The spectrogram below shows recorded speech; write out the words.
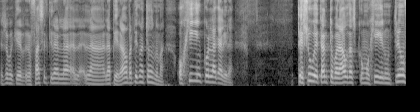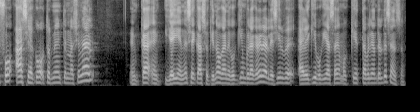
eso porque es fácil tirar la, piedra. Vamos a partir con estos dos nomás. O'Higgins con la calera. Te sube tanto para Audax como Higgins un triunfo hacia torneo internacional. y ahí en ese caso que no gane Coquimbo y la Calera le sirve al equipo que ya sabemos que está peleando el descenso.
